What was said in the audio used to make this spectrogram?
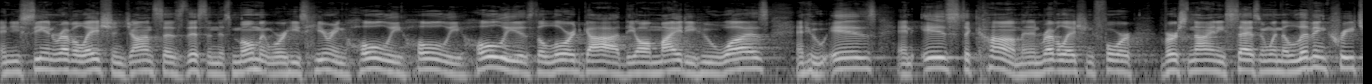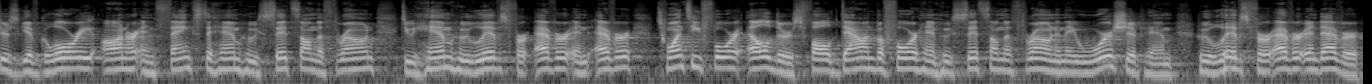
And you see in Revelation, John says this in this moment where he's hearing, Holy, holy, holy is the Lord God, the Almighty, who was and who is and is to come. And in Revelation 4, verse 9, he says, And when the living creatures give glory, honor, and thanks to him who sits on the throne, to him who lives forever and ever, 24 elders fall down before him who sits on the throne, and they worship him who lives forever and ever.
